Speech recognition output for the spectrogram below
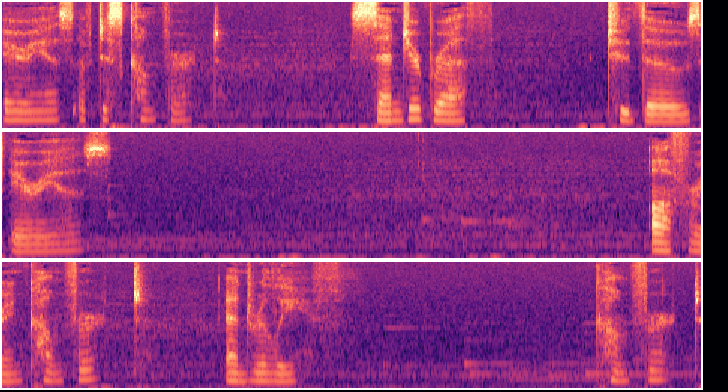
areas of discomfort, send your breath to those areas. offering comfort and relief. Comfort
